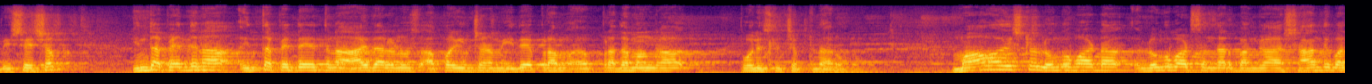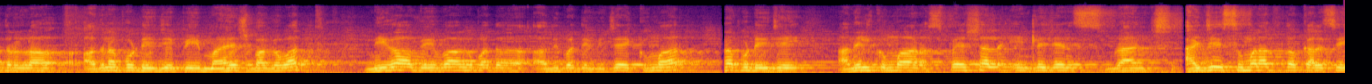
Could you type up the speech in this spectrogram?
విశేషం. ఇంత పెద్దన ఇంత పెద్ద ఎత్తున ఆయుధాలను అప్పగించడం ఇదే ప్ర ప్రథమంగా పోలీసులు చెప్తున్నారు. మావోయిస్టుల లొంగుబాట లొంగుబాటు సందర్భంగా శాంతి భద్రతల అదనపు డీజీపీ మహేష్ భగవత్ నిఘా విభాగ పద అధిపతి విజయ్ కుమార్ అదనపు DG Anil Kumar special intelligence branch IG సుమలతతో కలిసి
